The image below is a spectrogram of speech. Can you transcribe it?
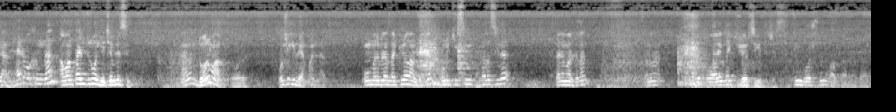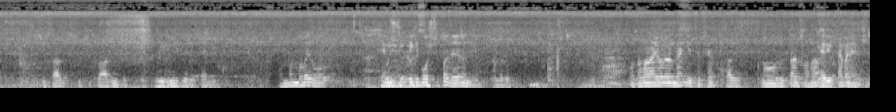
Yani her bakımdan avantajlı duruma geçebilirsin. Anladın mı? Doğru mu abi? Doğru. O şekilde yapman lazım. Onları biraz daha kilolandıracaksın. Onun kesim parasıyla benim arkadan sana O aradaki jersey getireceğiz. Tüm boşluğunu kaldı abi. Süt sabit süt lazım diyor. Büyük veriyor terlik. Ondan dolayı o temizlikteki boşlukta veremiyor. Anladım. O zaman hayvanı önden getireceğim. Tabii. Doğurduktan sonra Yer yok. hemen emkin.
